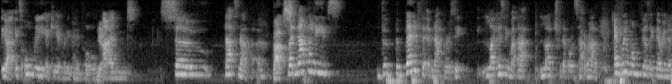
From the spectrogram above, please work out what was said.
yeah, it's all really icky and really painful. Yeah. And so that's Napa. That's But Napa leaves the the benefit of Napa is it like I was saying about that lunch with everyone sat around, everyone feels like they're in an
